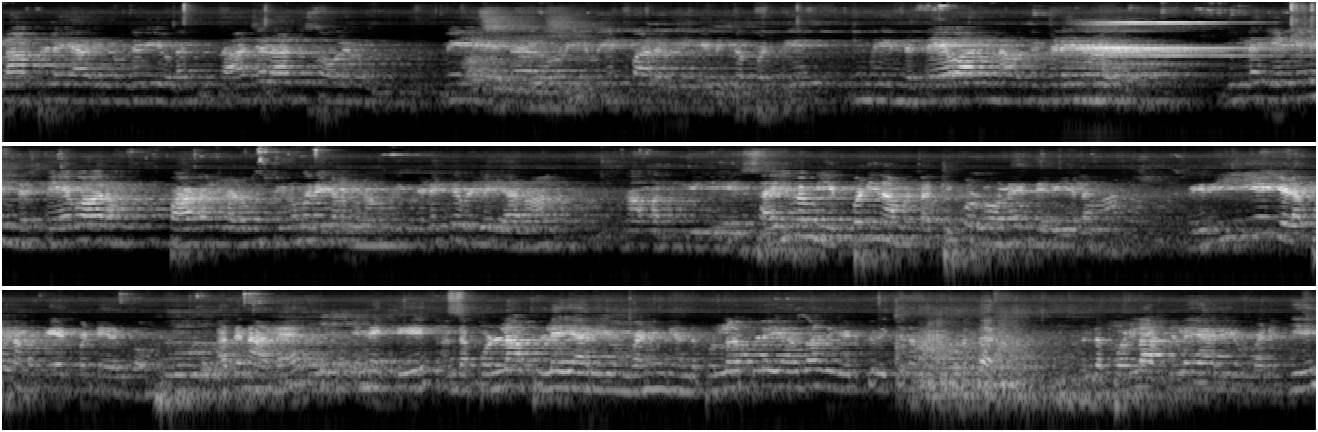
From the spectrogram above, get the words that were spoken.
முல்லா பிள்ளையாரின் உதவியுடன் ராஜராஜ சோழன் மேலுடைய வேட்பாளர்கள் எடுக்கப்பட்டு இன்று இந்த தேவாரம் நமக்கு கிடைத்துள்ளது இல்லையெனில் இந்த தேவாரம் பாடல்களும் திருமுறைகளும் நமக்கு கிடைக்கவில்லையானால் நமக்கு சைவம் எப்படி நாம் கற்றுக்கொள்வோன்னே தெரியல. பெரிய இழப்பு நமக்கு ஏற்பட்டிருக்கும். அதனால இன்னைக்கு அந்த பொல்லா பிள்ளையாரையும் வணங்கி அந்த பொல்லா பிள்ளையார் தான் அதை எடுத்து வச்சு நமக்கு கொடுத்தாரு. அந்த பொல்லா பிள்ளையாரையும் வணங்கி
